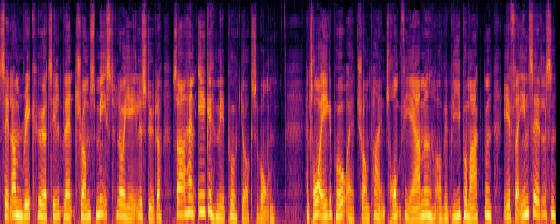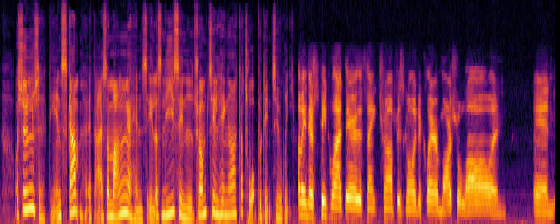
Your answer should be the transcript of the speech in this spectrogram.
Selvom Rick hører til blandt Trumps mest loyale støtter, så er han ikke med på Docs vogn. Han tror ikke på, at Trump har en trumf i ærmet og vil blive på magten efter indsættelsen, og synes, at det er en skam, at der er så mange af hans ellers ligesindede Trump-tilhængere, der tror på den teori. I mean, there's people out there that think Trump is going to declare martial law and and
